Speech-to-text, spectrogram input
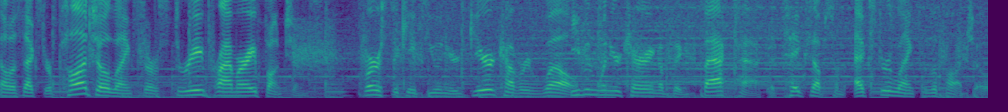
Now this extra poncho length serves three primary functions. First, it keeps you and your gear covered well, even when you're carrying a big backpack that takes up some extra length of the poncho.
